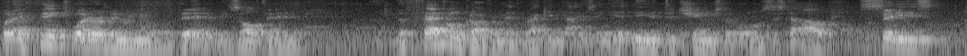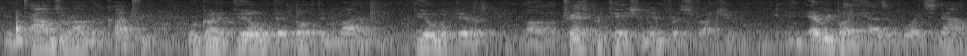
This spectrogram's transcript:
But I think what urban renewal did, it resulted in the federal government recognizing it needed to change the rules as to how cities and towns around the country were gonna deal with their built environment, deal with their, uh, transportation infrastructure. And everybody has a voice now,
